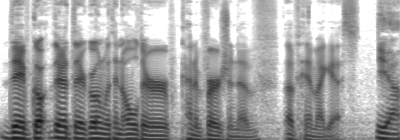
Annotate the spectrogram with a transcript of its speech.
they've got they're they're going with an older kind of version of of him, I guess. Yeah.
